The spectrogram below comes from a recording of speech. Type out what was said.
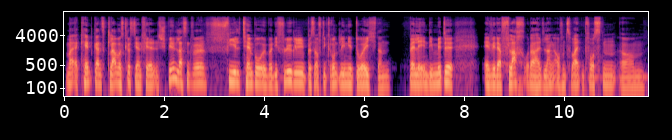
man erkennt ganz klar, was Christian Fehl spielen lassen will. Viel Tempo über die Flügel bis auf die Grundlinie durch, dann Bälle in die Mitte, entweder flach oder halt lang auf dem zweiten Pfosten. Ähm,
